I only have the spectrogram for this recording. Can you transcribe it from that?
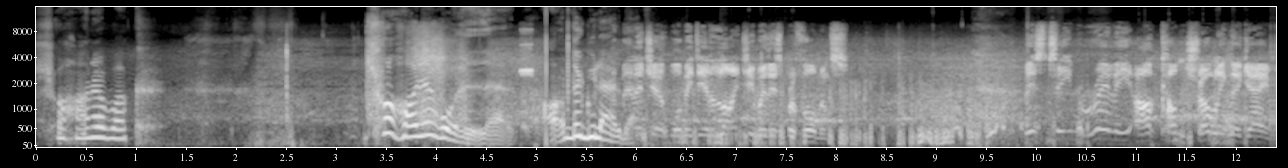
Şahane bak. Şahane goller. Arda Güler'de. This team really are controlling the game.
